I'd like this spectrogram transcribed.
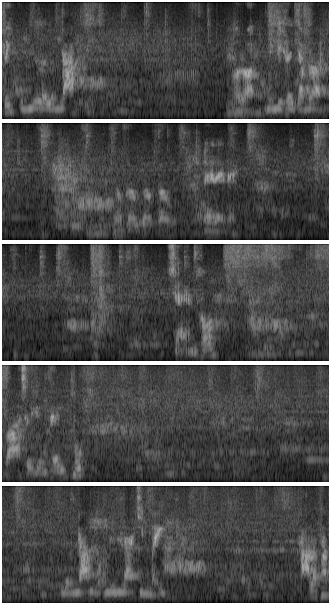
tích cũng như là lượng đam. Rồi mình đi hơi chậm rồi. Câu câu câu câu đây đây đây. Sẽ ấn home và sử dụng thêm book lượng đam của mình là chín mấy? Khá là thấp.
